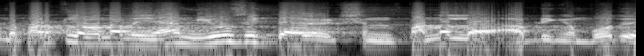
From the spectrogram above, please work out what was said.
இந்த படத்தில் வந்து அவன் ஏன் மியூசிக் டைரக்ஷன் பண்ணலை அப்படிங்கும்போது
